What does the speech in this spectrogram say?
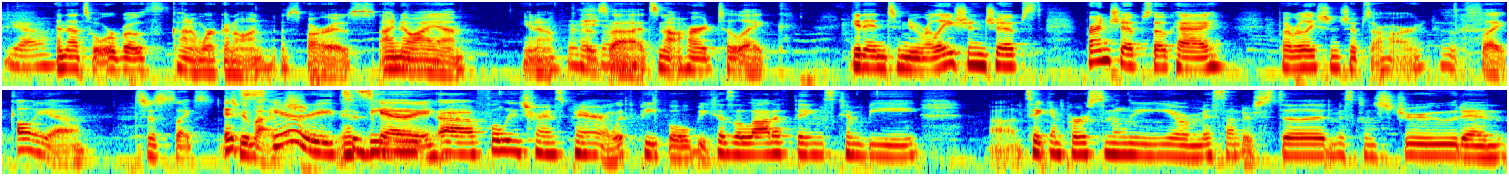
Yeah. And that's what we're both kind of working on as far as I know I am, you know, because sure. uh, it's not hard to like get into new relationships. Friendships, okay. But relationships are hard because it's like, Oh yeah. it's just like It's too much. scary to be scary. Uh, fully transparent with people because a lot of things can be uh, taken personally or misunderstood, misconstrued, and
